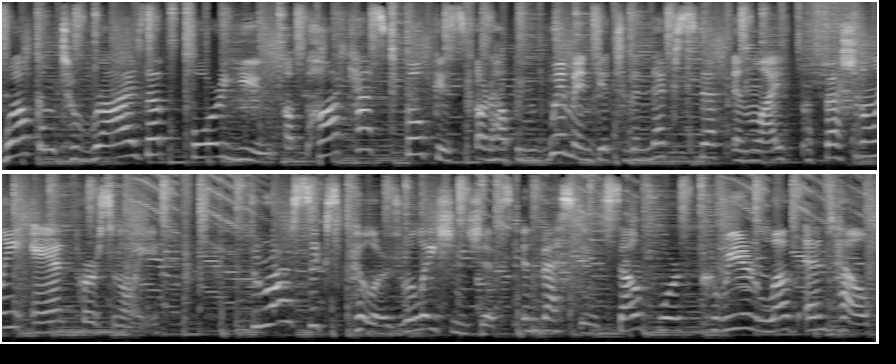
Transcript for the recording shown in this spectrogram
Welcome to Rise Up For You, a podcast focused on helping women get to the next step in life professionally and personally. Through our six pillars relationships, investing, self worth, career, love, and health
